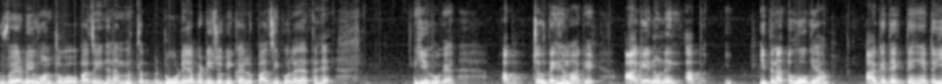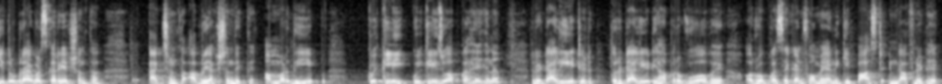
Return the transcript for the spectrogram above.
where do you want to go पाजी? है ना? मतलब डूड या बडी जो भी कह लो पाजी बोला जाता है। ये हो गया। अब चलते हैं हम आगे। आगे इन्होंने अब इतना तो हो गया। आगे देखते हैं तो ये तो ड्राइवर्स का रिएक्शन था। एक्शन था। अब रिएक्शन देखते हैं। अमरदीप क्विकली क्विकली जो आपका है है ना? रिटालिएटेड तो रिटालिएट यहाँ पर वर्ब है और वर्ब का सेकंड फॉर्म है, यानी कि पास्ट इंडाफिनिट है।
